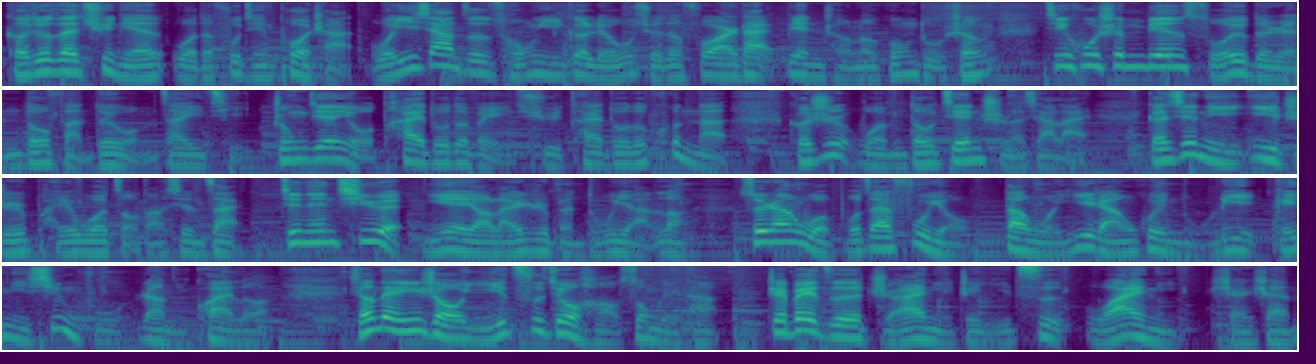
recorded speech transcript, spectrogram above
可就在去年，我的父亲破产，我一下子从一个留学的富二代变成了工读生，几乎身边所有的人都反对我们在一起，中间有太多的委屈，太多的困难，可是我们都坚持了下来。感谢你一直陪我走到现在。今年七月，你也要来日本读研了，虽然我不在。再富有，但我依然会努力给你幸福，让你快乐。想点一首《一次就好》送给他，这辈子只爱你这一次，我爱你，珊珊。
